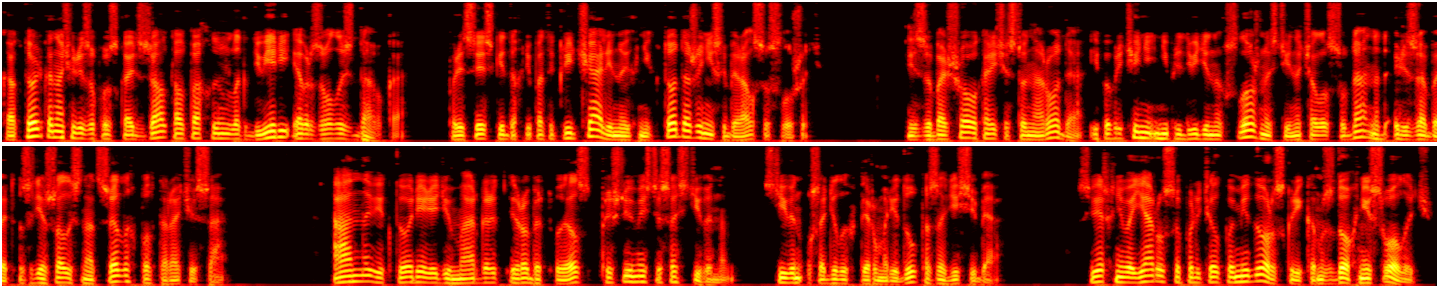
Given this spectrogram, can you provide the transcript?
Как только начали запускать зал, толпа хлынула к двери и образовалась давка. Полицейские до хрипоты кричали, но их никто даже не собирался слушать. Из-за большого количества народа и по причине непредвиденных сложностей начало суда над Элизабет задержалось на целых полтора часа. Анна, Виктория, леди Маргарет и Роберт Уэллс пришли вместе со Стивеном. Стивен усадил их в первом ряду позади себя. С верхнего яруса полетел помидор с криком «Сдохни, сволочь!»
